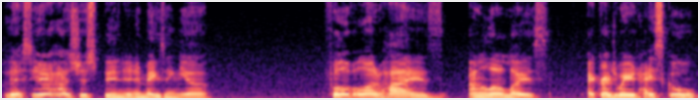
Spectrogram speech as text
This year has just been an amazing year, full of a lot of highs and a lot of lows. I graduated high school,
